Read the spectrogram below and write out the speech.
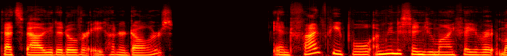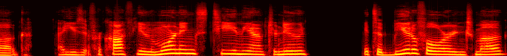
That's valued at over $800. And five people, I'm going to send you my favorite mug. I use it for coffee in the mornings, tea in the afternoon. It's a beautiful orange mug,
